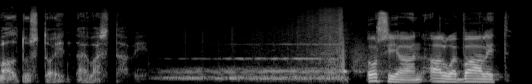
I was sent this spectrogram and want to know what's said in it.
valtuustoihin tai vastaaviin. Tosiaan aluevaalit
